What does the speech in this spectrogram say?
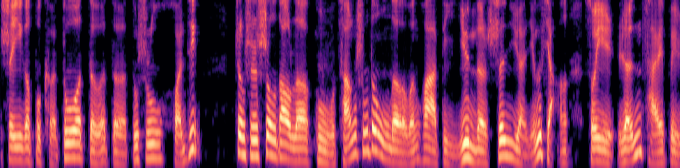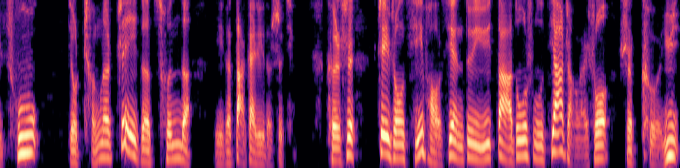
是一个不可多得的读书环境。正是受到了古藏书洞的文化底蕴的深远影响，所以人才辈出就成了这个村的一个大概率的事情。可是，这种起跑线对于大多数家长来说是可遇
